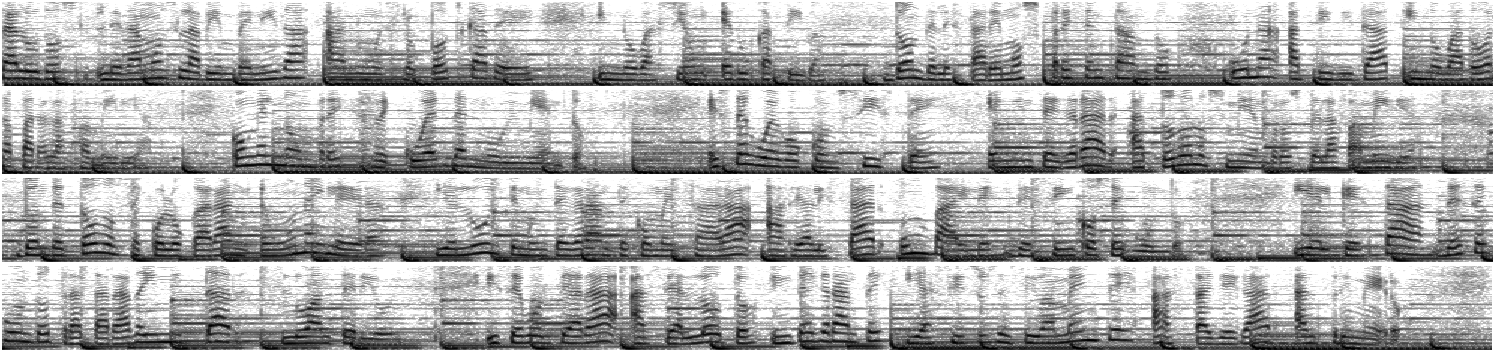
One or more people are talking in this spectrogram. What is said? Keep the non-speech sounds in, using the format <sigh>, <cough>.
Saludos, le damos la bienvenida a nuestro podcast de innovación educativa, donde le estaremos presentando una actividad innovadora para la familia, con el nombre Recuerda el Movimiento. Este juego consiste en integrar a todos los miembros de la familia, donde todos se colocarán en una hilera y el último integrante comenzará a realizar un baile de 5 segundos y el que está de segundo tratará de imitar lo anterior y se volteará hacia el otro integrante y así sucesivamente hasta llegar al primero,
